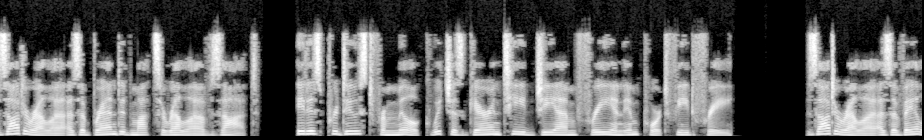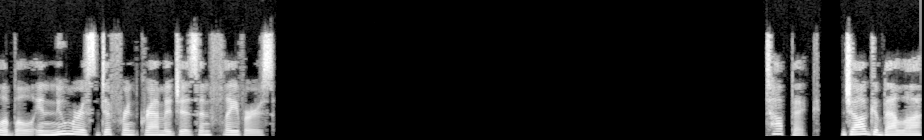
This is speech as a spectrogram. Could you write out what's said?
Zottarella is a branded mozzarella of Zott. It is produced from milk which is guaranteed GM-free and import feed-free. Zottarella is available in numerous different grammages and flavors. Jagabella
